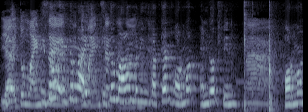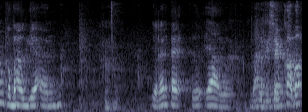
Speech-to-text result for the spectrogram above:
ya itu itu mindset itu nggak mindset itu malah tadi. meningkatkan hormon endorfin, nah hormon kebahagiaan. ya kan kayak ya lo. anak SMK bang.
